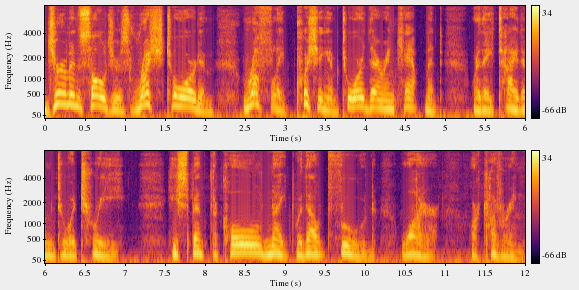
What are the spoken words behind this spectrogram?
German soldiers rushed toward him, roughly pushing him toward their encampment, where they tied him to a tree. He spent the cold night without food, water, or covering.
